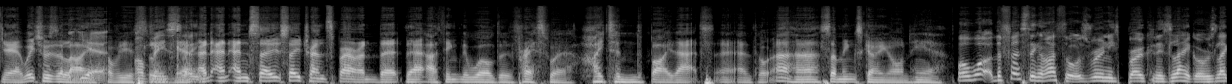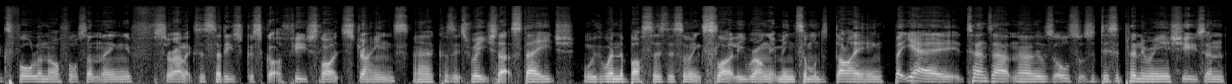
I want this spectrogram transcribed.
Yeah, which was a lie, Yeah, obviously. obviously. Yeah. And, and and so so transparent that, that I think the world of press were heightened by that uh, and thought, uh huh, something's going on here. Well, what the first thing I thought was Rooney's broken his leg or his leg's fallen off or something. If Sir Alex has said he's just got a few slight strains because it's reached that stage with when the boss says there's something slightly wrong, it means someone's dying. But yeah, it turns out no, there was all sorts of disciplinary issues and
